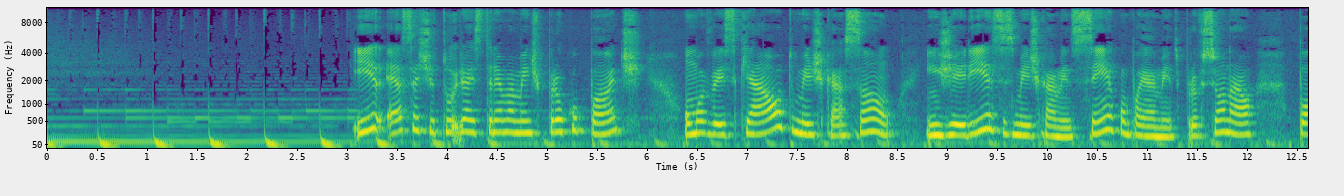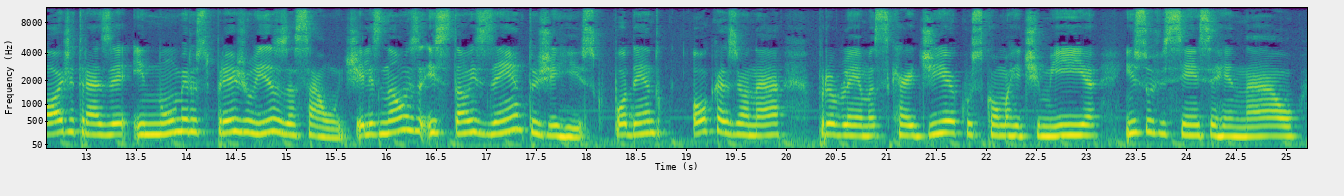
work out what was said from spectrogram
E essa atitude é extremamente preocupante, uma vez que a automedicação, ingerir esses medicamentos sem acompanhamento profissional, pode trazer inúmeros prejuízos à saúde. Eles não estão isentos de risco, podendo ocasionar problemas cardíacos como arritmia, insuficiência renal,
